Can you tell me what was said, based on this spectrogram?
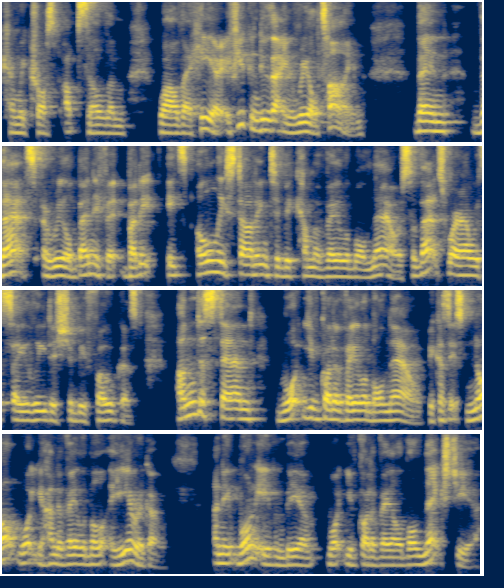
can we cross upsell them while they're here? If you can do that in real time, then that's a real benefit. But it, it's only starting to become available now. So that's where I would say leaders should be focused. Understand what you've got available now because it's not what you had available a year ago. And it won't even be a, what you've got available next year.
